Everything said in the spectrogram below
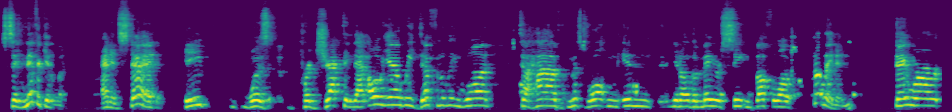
significantly. And instead, he was projecting that, oh, yeah, we definitely want to have Miss Walton in, you know, the mayor's seat in Buffalo. No, they didn't. They were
